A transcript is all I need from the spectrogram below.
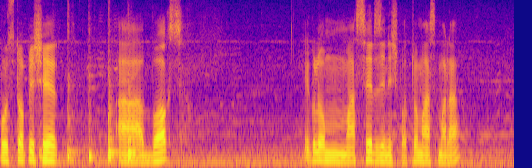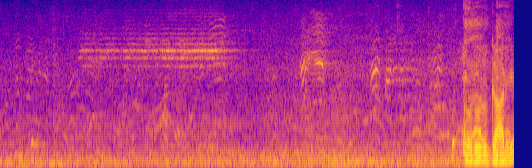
পোস্ট অফিসের বক্স। এগুলো মাছের জিনিসপত্র মাছ মারা। গরুর গাড়ি।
